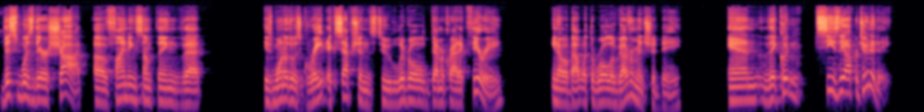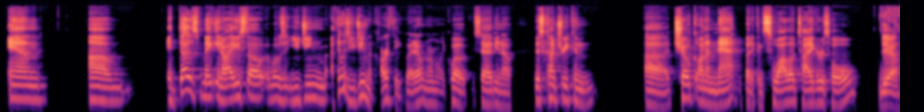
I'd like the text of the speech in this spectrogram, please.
This was their shot of finding something that is one of those great exceptions to liberal democratic theory, you know, about what the role of government should be. And they couldn't seize the opportunity. And um, it does make, you know, I used to, what was it, Eugene, I think it was Eugene McCarthy, who I don't normally quote, said, you know, this country can uh, choke on a gnat, but it can swallow tigers whole. Yeah.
